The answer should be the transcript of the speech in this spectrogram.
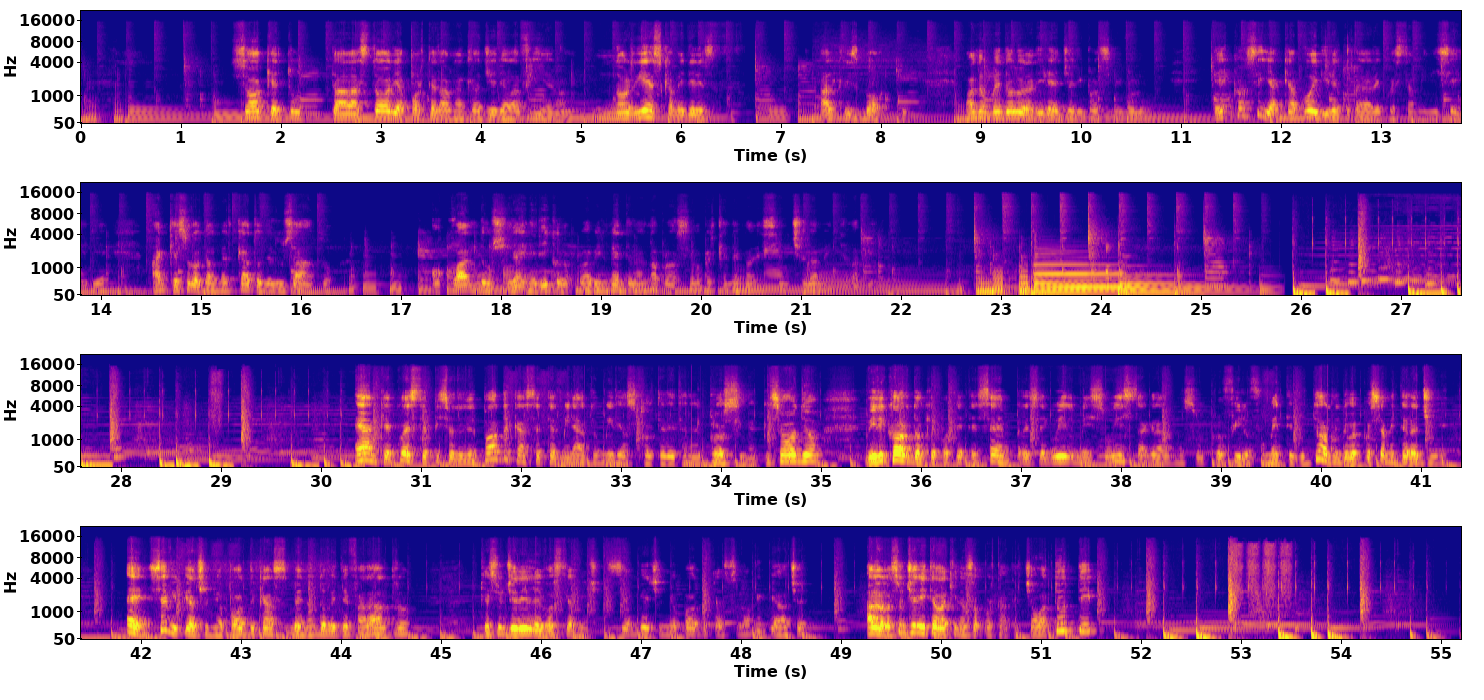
So che tutta la storia porterà una tragedia alla fine, non, non riesco a vedere altri sbocchi, ma non vedo l'ora di leggere i prossimi volumi. E consiglio anche a voi di recuperare questa miniserie, anche solo dal mercato dell'usato, quando uscirà in edicola probabilmente l'anno prossimo perché ne vale sinceramente la pena. E anche questo episodio del podcast è terminato, mi riascolterete nel prossimo episodio. Vi ricordo che potete sempre seguirmi su Instagram sul profilo Fumetti di Giorni dove possiamo interagire. E se vi piace il mio podcast, beh, non dovete fare altro che suggerirle ai vostri amici. Se invece il mio podcast non vi piace, allora suggeritelo a chi non sopportate. Ciao a tutti!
